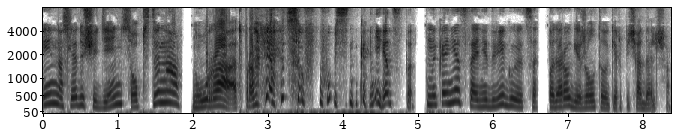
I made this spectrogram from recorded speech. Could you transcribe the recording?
И на следующий день, собственно, ну ура, отправляются в путь, наконец-то. Наконец-то они двигаются по дороге желтого кирпича дальше.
